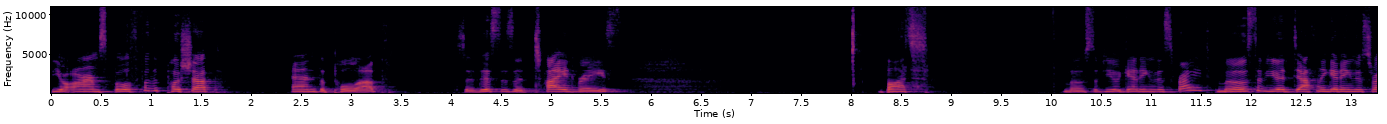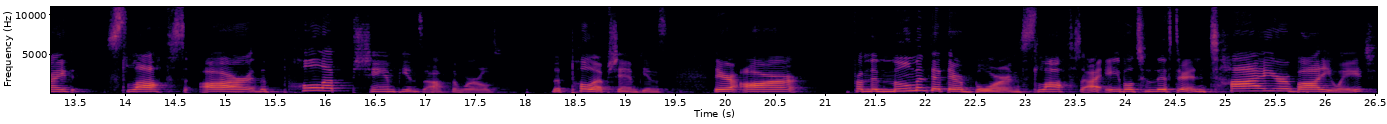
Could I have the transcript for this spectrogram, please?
your arms both for the push up and the pull up. So this is a tight race. But most of you are getting this right. Most of you are definitely getting this right. Sloths are the pull up champions of the world. The pull up champions. There are, from the moment that they're born, sloths are able to lift their entire body weight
